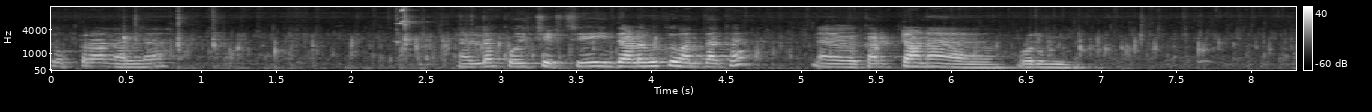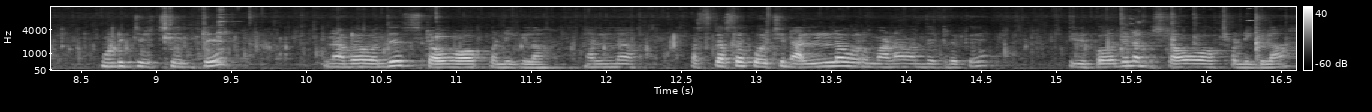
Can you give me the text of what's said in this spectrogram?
சூப்பராக நல்லா நல்லா கொதிச்சிடுச்சு. இந்த அளவுக்கு வந்தாக்க கரெக்டான ஒரு முடிஞ்சிருச்சுன்ட்டு நம்ம வந்து ஸ்டவ் ஆஃப் பண்ணிக்கலாம். நல்லா ஃபஸ்ட் கிளாஸாக நல்ல ஒரு மனம் வந்துட்டுருக்கு. இது இப்போ வந்து நம்ம ஸ்டவ் ஆஃப் பண்ணிக்கலாம்.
